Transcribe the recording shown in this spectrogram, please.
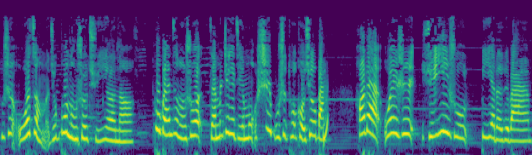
不是我怎么就不能说曲艺了呢？不管怎么说，咱们这个节目是不是脱口秀吧？好歹我也是学艺术毕业的，对吧？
